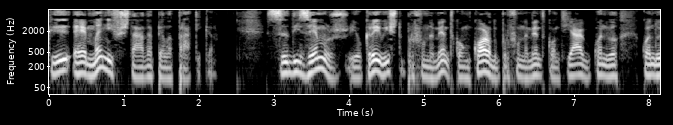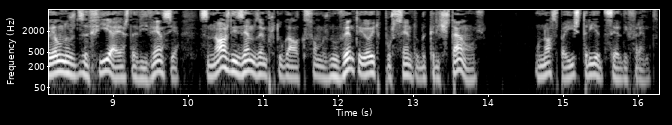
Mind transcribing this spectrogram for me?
que é manifestada pela prática. Se dizemos, eu creio isto profundamente, concordo profundamente com Tiago quando ele, quando ele nos desafia a esta vivência, se nós dizemos em Portugal que somos 98% de cristãos, o nosso país teria de ser diferente.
